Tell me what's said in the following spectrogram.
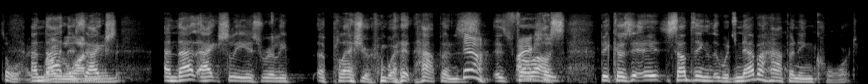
So I and that is actually, and that actually is really a pleasure when it happens. Yeah, is for actually, us because it's something that would never happen in court,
